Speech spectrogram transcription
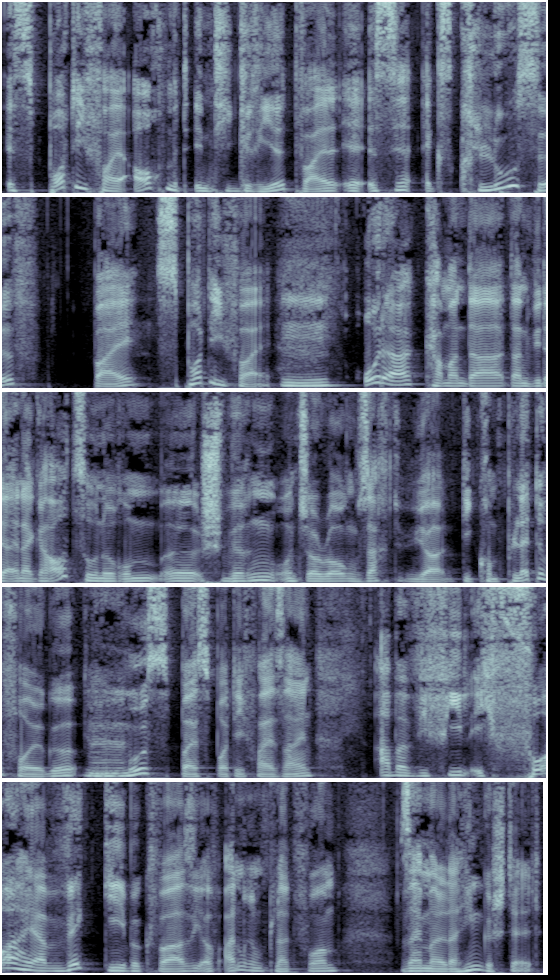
ist Spotify auch mit integriert, weil er ist ja exclusive bei Spotify. Oder kann man da dann wieder in der Grauzone rumschwirren schwirren und Joe Rogan sagt, ja, die komplette Folge muss bei Spotify sein, aber wie viel ich vorher weggebe quasi auf anderen Plattformen, sei mal dahingestellt.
